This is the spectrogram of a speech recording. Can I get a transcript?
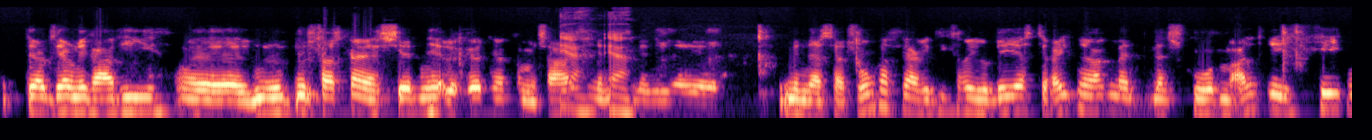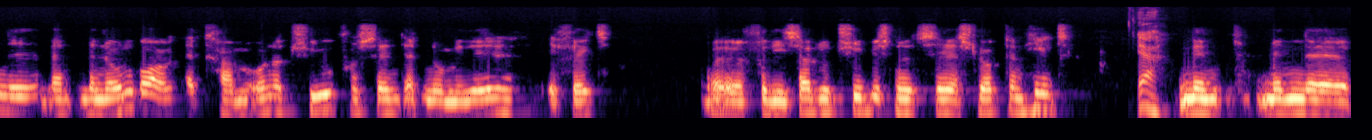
det, har, det har hun ikke ret i. Øh, nu, nu er det første gang, jeg ser den her, eller hører den her kommentar, Ja, men, ja. men, øh, men altså atomkraftværker, de kan reguleres. Det er rigtigt nok, man, man skruer dem aldrig helt ned. Man, man undgår at komme under 20 procent af den nominelle effekt, øh, fordi så er du typisk nødt til at slukke dem helt. Ja. Men, men øh,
